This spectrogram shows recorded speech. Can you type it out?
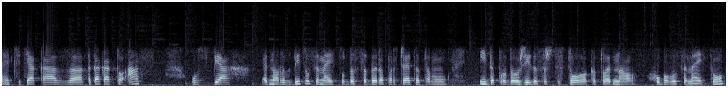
е, че тя каза, така както аз успях едно разбито семейство да събера парчетата му и да продължи да съществува като едно хубаво семейство,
